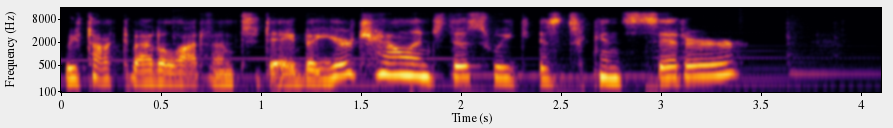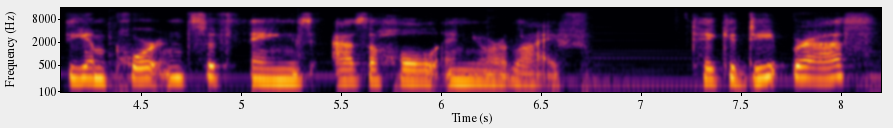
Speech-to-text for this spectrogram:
We've talked about a lot of them today, but your challenge this week is to consider the importance of things as a whole in your life. Take a deep breath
